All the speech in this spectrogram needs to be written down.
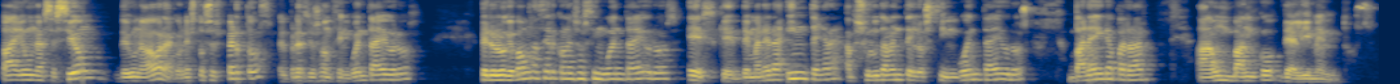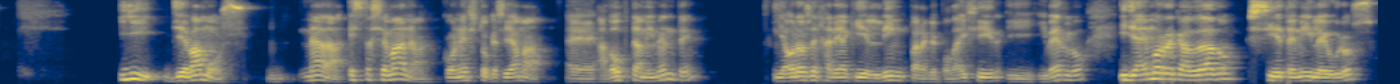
pague una sesión de una hora con estos expertos, el precio son 50 euros, pero lo que vamos a hacer con esos 50 euros es que de manera íntegra, absolutamente los 50 euros van a ir a parar a un banco de alimentos. Y llevamos, nada, esta semana con esto que se llama eh, Adopta mi mente, y ahora os dejaré aquí el link para que podáis ir y, verlo, y ya hemos recaudado 7.000 euros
